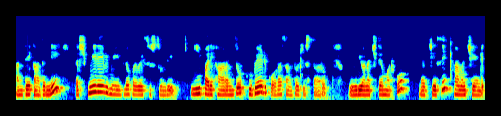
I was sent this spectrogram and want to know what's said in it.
అంతేకాదండి లక్ష్మీదేవి మీ ఇంట్లో ప్రవేశిస్తుంది. ఈ పరిహారంతో కుబేరుడు కూడా సంతోషిస్తారు. వీడియో నచ్చితే మటుకు లైక్ చేసి కామెంట్ చేయండి.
